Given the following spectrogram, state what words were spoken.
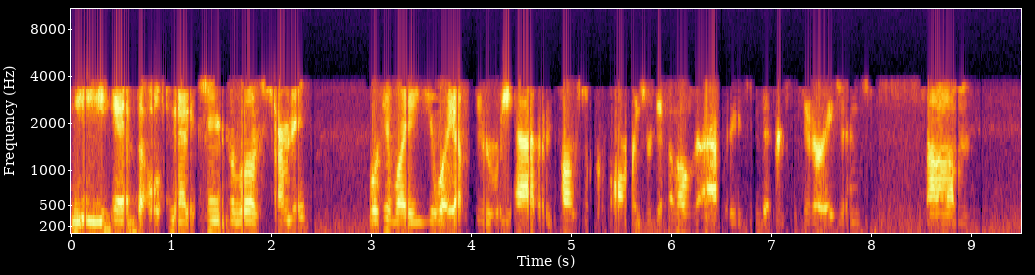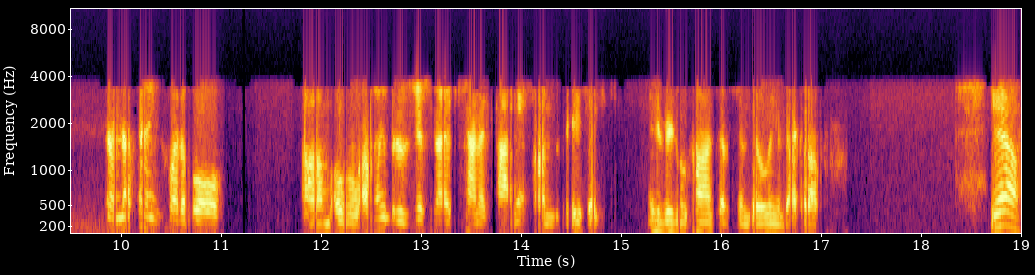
knee, hip, the whole kinetic chain for lower extremity working way your way up through rehab and functional performance for different levels of athletes and different considerations. Um, so nothing incredible, um, overwhelming, but it was just nice kind of tying it from the basic individual concepts and building it back up. Yeah,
